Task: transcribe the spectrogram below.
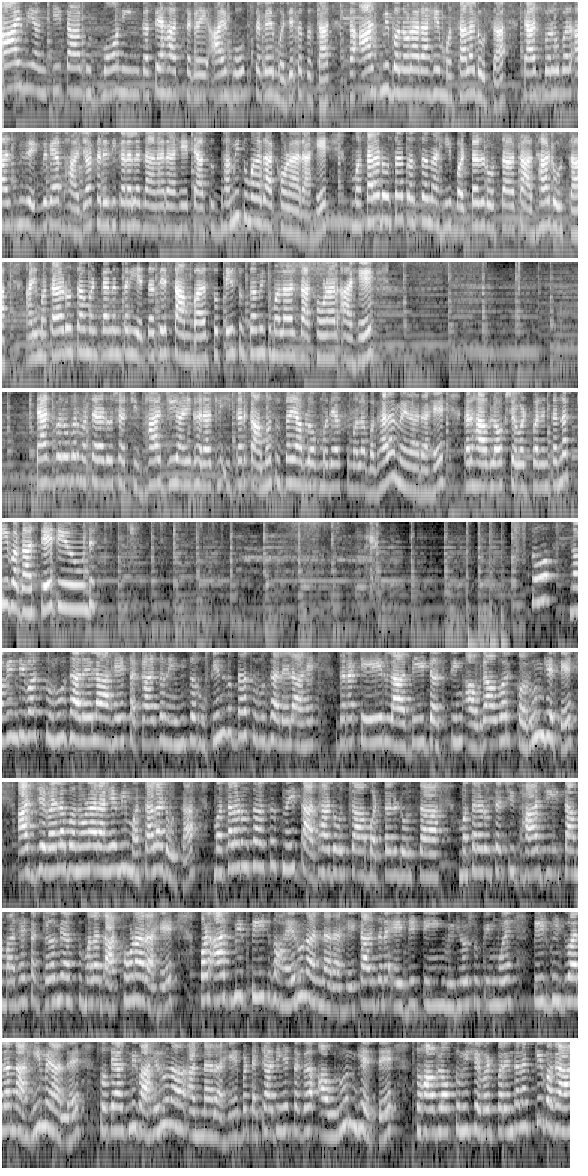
हाय मी Ankita. Good morning कसे आहात सगळे? आय होप सगळे मजेतच असाल. तर आज मी बनवणार आहे मसाला डोसा. त्याचबरोबर आज मी वेगवेगळ्या भाज्या खरेदी करायला जाणार आहे. त्यासुद्धा मी तुम्हाला दाखवणार आहे. मसाला डोसाच असं नाही बटर डोसा साधा डोसा. आणि मसाला डोसा म्हटल्यानंतर येतं ते सांबार. सो ते सुद्धा मी तुम्हाला आज दाखवणार आहे. त्याचबरोबर मसाला डोशाची भाजी आणि घरातली इतर कामं सुद्धा या ब्लॉगमध्ये आज तुम्हाला बघायला मिळणार आहे. तर हा ब्लॉग शेवटपर्यंत नक्की बघा. स्टे ट्यून्ड सो नवीन दिवस सुरू झालेला आहे. सकाळचं नेहमीचं रुटीन सुद्धा सुरू झालेलं आहे. जरा केर लादी डस्टिंग आवरावर करून घेते. आज जेवायला बनवणार आहे मी मसाला डोसा. मसाला डोसा असंच नाही साधा डोसा बटर डोसा मसाला डोस्याची भाजी सांबार हे सगळं मी आज तुम्हाला दाखवणार आहे. पण आज मी पीठ बाहेरून आणणार आहे. काल जरा एडिटिंग व्हिडिओ शूटिंगमुळे पीठ भिजवायला नाही मिळालं आहे सो ते आज मी बाहेरून आणणार आहे. बट त्याच्या आधी हे सगळं आवरून घेते. सो हा ब्लॉग तुम्ही शेवटपर्यंत नक्की बघा.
